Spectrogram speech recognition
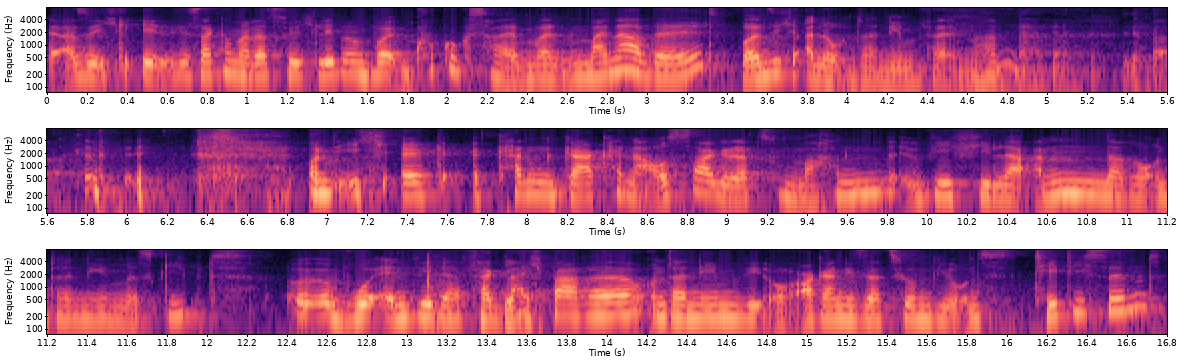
also ich, ich sage immer dazu, ich lebe im Wolkenkuckucksheim, weil in meiner Welt wollen sich alle Unternehmen verändern. ja. Und ich äh, kann gar keine Aussage dazu machen, wie viele andere Unternehmen es gibt, äh, wo entweder vergleichbare Unternehmen wie Organisationen wie uns tätig sind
